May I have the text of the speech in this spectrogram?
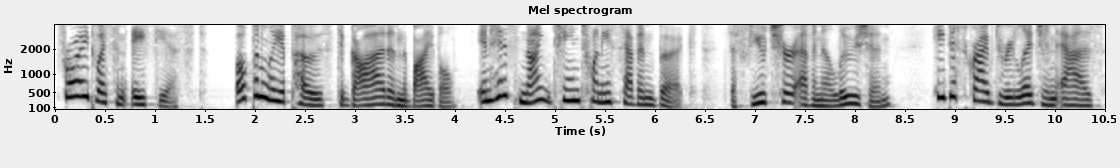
Freud was an atheist, openly opposed to God and the Bible. In his 1927 book, The Future of an Illusion, he described religion as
